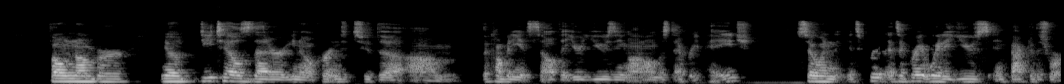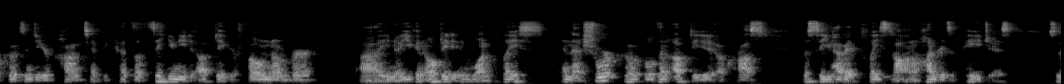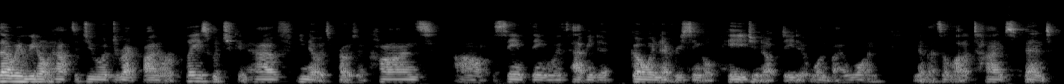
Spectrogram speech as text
phone number, you know details that are you know pertinent to the um, the company itself that you're using on almost every page. So it's great, it's a great way to use and factor the shortcodes into your content because let's say you need to update your phone number, uh, you know, you can update it in one place and that shortcode will then update it across, let's say you have it placed on hundreds of pages. So that way we don't have to do a direct find and replace, which can have, you know, its pros and cons. Um, same thing with having to go in every single page and update it one by one. You know, that's a lot of time spent,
